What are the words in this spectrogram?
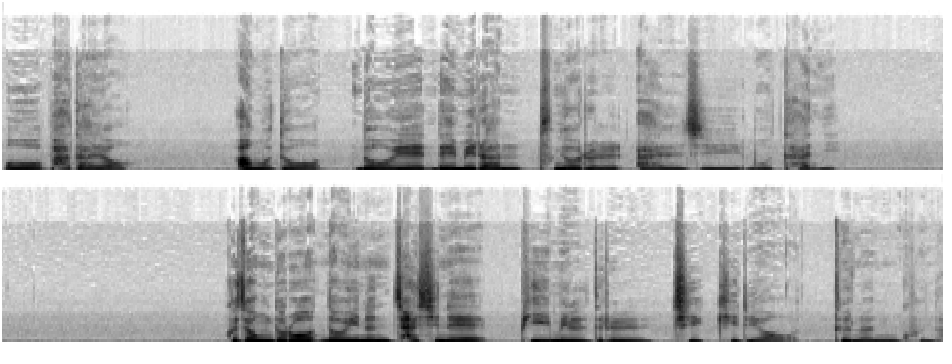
오 바다여 아무도 너의 내밀한 풍요를 알지 못하니 그 정도로 너희는 자신의 비밀들을 지키려 드는구나.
